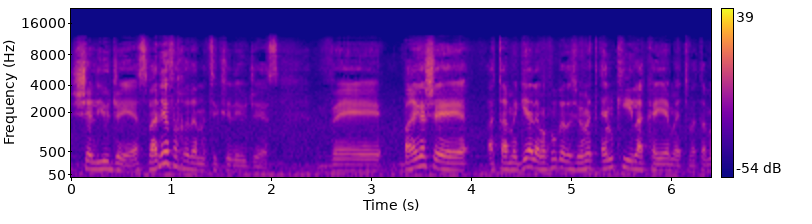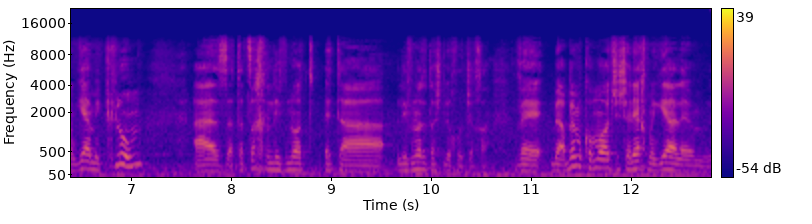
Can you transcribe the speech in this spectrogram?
של UJS, ואני הופך להיות הנציג של UJS. וברגע שאתה מגיע למקום כזה שבאמת אין קהילה קיימת ואתה מגיע מכלום, אז אתה צריך לבנות את, ה... לבנות את השליחות שלך. ובהרבה מקומות ששליח מגיע אליהם,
